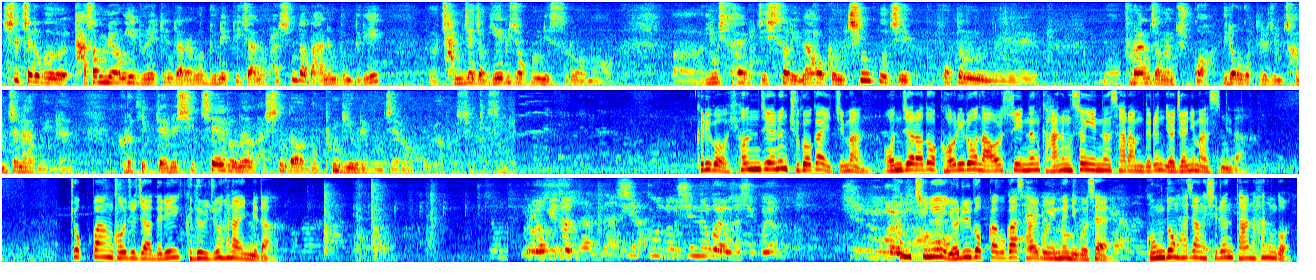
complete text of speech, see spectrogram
실제로 그 5명이 눈에 띈다는 건 눈에 띄지 않는 훨씬 더 많은 분들이 그 잠재적 예비적 홈리스로 뭐 어, 임시사회복지 시설이나 혹은 친구 집 혹은 에, 뭐 불안정한 주거 이런 것들을 지금 전전하고 있는 그렇기 때문에 실제로는 훨씬 더 높은 비율의 문제로 우리가 볼 수 있겠습니다. 그리고 현재는 주거가 있지만 언제라도 거리로 나올 수 있는 가능성이 있는 사람들은 여전히 많습니다. 쪽방 거주자들이 그들 중 하나입니다. 여기서 씻고도 씻는 거 여기서 씻고요? 한 층에 17가구가 살고 있는 이곳에 공동 화장실은 단 한 곳.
